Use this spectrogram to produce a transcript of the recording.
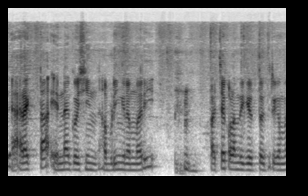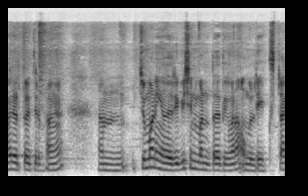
டேரெக்டாக என்ன கொஷின் அப்படிங்கிற மாதிரி பச்சை குழந்தைக்கு எடுத்து வச்சிருக்க மாதிரி எடுத்து வச்சுருப்பாங்க. சும்மா நீங்கள் அதை ரிவிஷன் பண்ணுறதுக்கு வேணால் உங்களுக்கு எக்ஸ்ட்ரா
